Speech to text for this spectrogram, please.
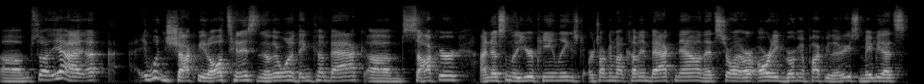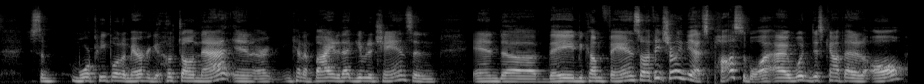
Um, so yeah, I, it wouldn't shock me at all. Tennis is another one if they can come back. Um, soccer, I know some of the European leagues are talking about coming back now, and that's already growing in popularity. So maybe that's some more people in America get hooked on that and are kind of buy into that, give it a chance, and and uh, they become fans. So I think certainly that's possible. I, I, wouldn't discount that at all.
